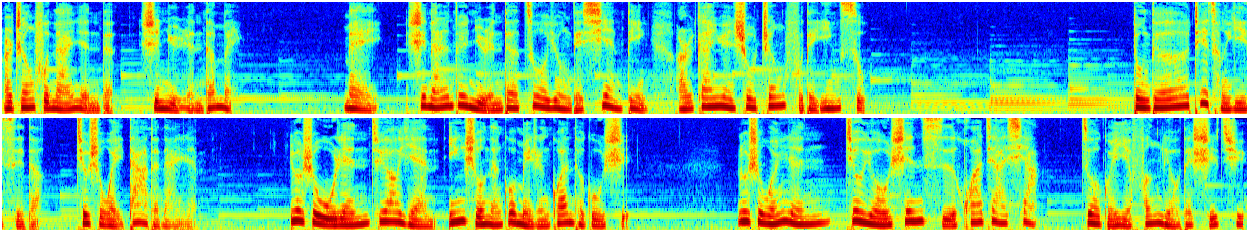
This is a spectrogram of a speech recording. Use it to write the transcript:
而征服男人的是女人的美。美是男人对女人的作用的限定，而甘愿受征服的因素。懂得这层意思的，就是伟大的男人。若是武人，就要演英雄难过美人关的故事；若是文人，就有身死花架下，做鬼也风流的诗句。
